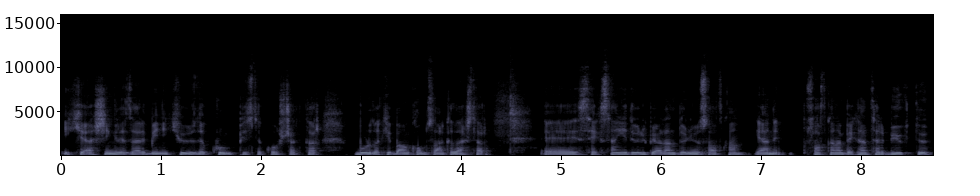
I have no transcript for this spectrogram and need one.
2 yaşlı İngilizler 1200'de kum pistte koşacaklar. Buradaki bankomuz arkadaşlar e, 87 günlük bir yerden dönüyor Safkan. Yani bu Safkan'a beklentiler büyüktü.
